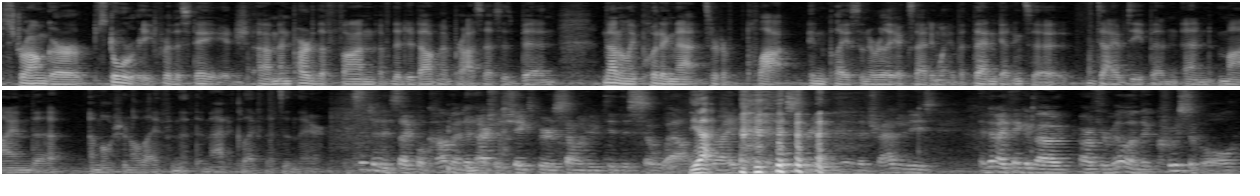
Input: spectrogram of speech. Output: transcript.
stronger story for the stage. Um, and part of the fun of the development process has been not only putting that sort of plot in place in a really exciting way, but then getting to dive deep and, and mine the emotional life and the thematic life that's in there. It's such an insightful comment, and actually Shakespeare is someone who did this so well. Yeah. Right? The history and, and the tragedies. And then I think about Arthur Miller and the Crucible.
